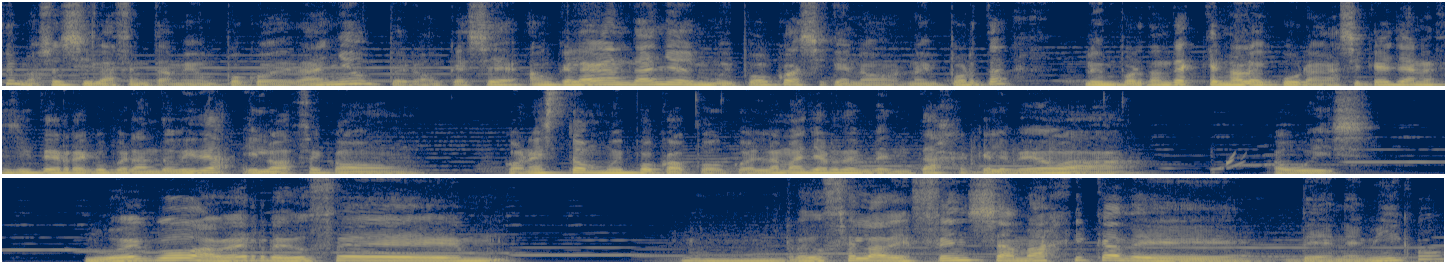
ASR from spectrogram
Yo no sé si le hacen también un poco de daño, pero aunque, sea, aunque le hagan daño es muy poco, así que no, no importa. Lo importante es que no le curan, así que ella necesita ir recuperando vida y lo hace con, con esto muy poco a poco. Es la mayor desventaja que le veo a, a Wish. Luego, a ver, reduce reduce la defensa mágica de, enemigo.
